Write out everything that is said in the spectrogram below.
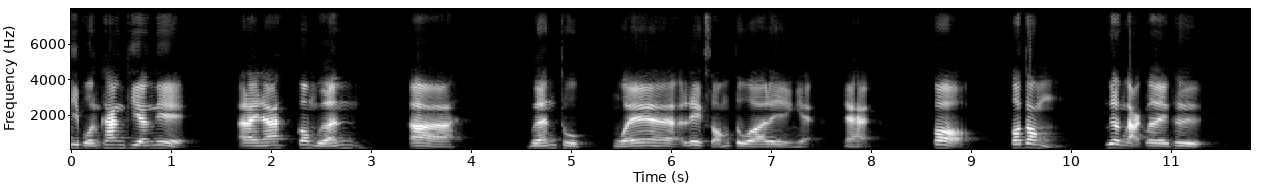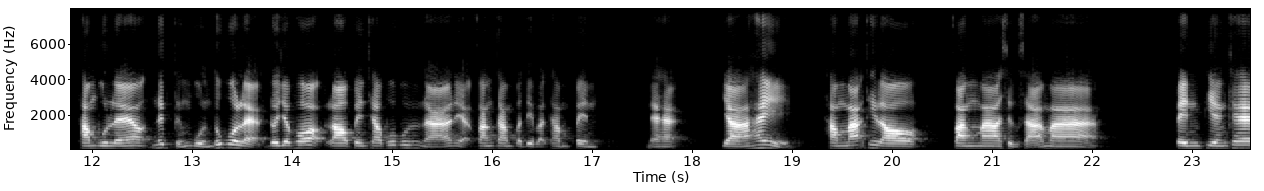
มีผลข้างเคียงนี่ อะไรนะ ก็เหมือนอ่าเหมือนถูกหวยเลขสองตัวอะไรอย่างเงี้ยนะฮะก็ก็ต้องเรื่องหลักเลยคือทำบุญแล้วนึกถึงบุญทุกคนแหละ โดยเฉพาะเราเป็นชาวพุทธศาสนาเนี่ยฟังธรรมปฏิบัติธรรมเป็นนะฮะอย่าให้ธรรมะที่เราฟังมาศึกษามา เป็นเพียงแค่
